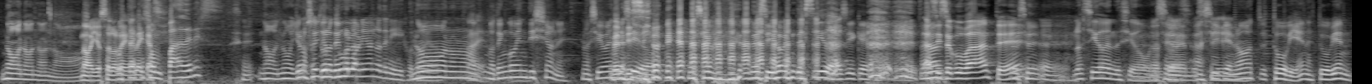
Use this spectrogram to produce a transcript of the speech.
No, no, no, no. no, yo solo ¿Ustedes regalé que son casi. padres? Sí, No, no, yo no soy, ¿Tú- yo no tengo tú, la- Aníbal, no tenés hijos No, todavía? no, no, Ah, no, no tengo bendiciones. No he sido bendecido. No he sido, no he sido bendecido, así que. Así se ocupaba antes. ¿eh? Eh, No has sido bendecido. No Sí, sido bendecido. así que no, tu- estuvo bien, estuvo bien.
